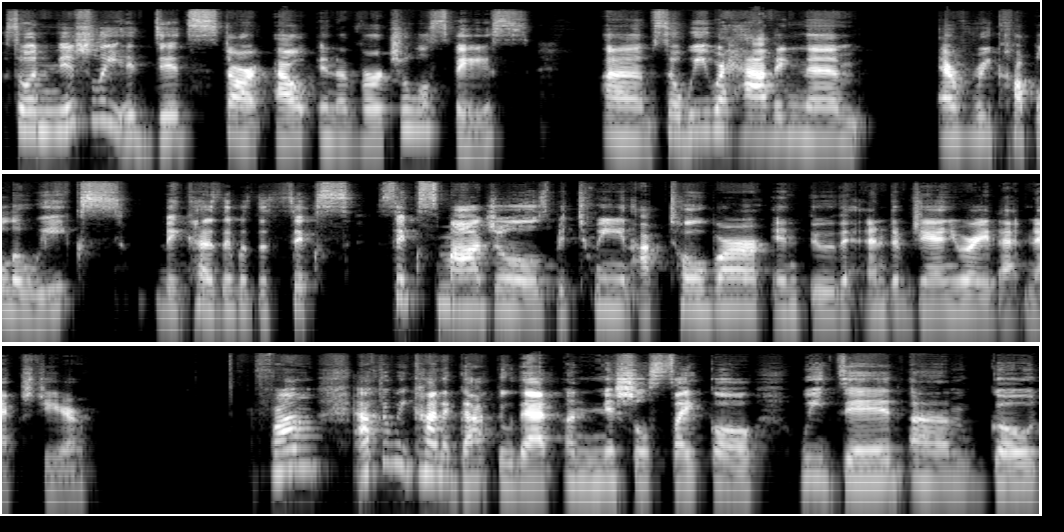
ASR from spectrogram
so initially it did start out in a virtual space um, so we were having them every couple of weeks because it was the six six modules between October and through the end of January that next year. From after we kind of got through that initial cycle, we did um, go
